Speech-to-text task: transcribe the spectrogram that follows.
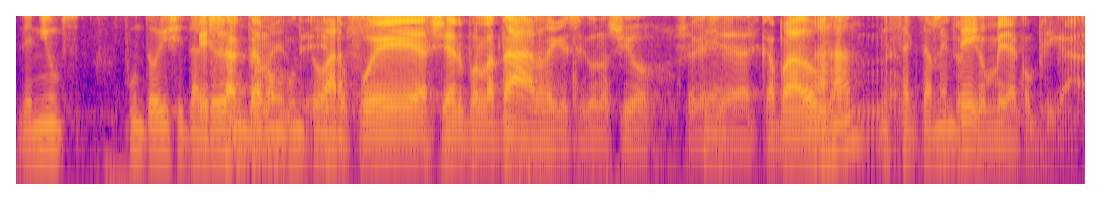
de news.digitaltv.com.ar. Esto fue ayer por la tarde que se conoció, ya que Sí. se ha escapado. Ajá, una- una exactamente. situación media complicada.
